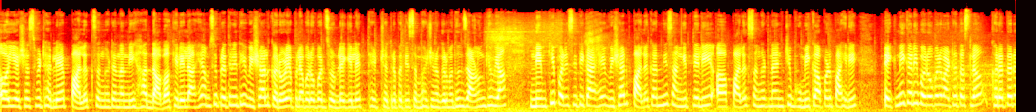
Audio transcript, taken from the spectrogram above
अयशस्वी ठरली आहे. पालक संघटनांनी हा दावा केलेला आहे. आमचे प्रतिनिधी विशाल करोळे आपल्याबरोबर जोडले गेले थेट छत्रपती संभाजीनगरमधून जाणून घेऊया नेमकी परिस्थिती काय आहे. विशाल पालकांनी सांगितलेली पालक संघटनांची भूमिका आपण पाहिली. टेक्निकली बरोबर वाटत असलं खरं तर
